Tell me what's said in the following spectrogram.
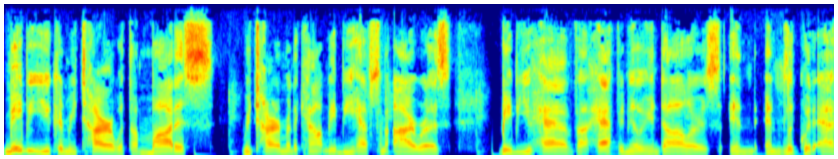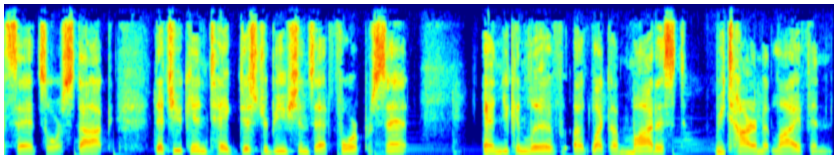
maybe you can retire with a modest retirement account. Maybe you have some IRAs. Maybe you have a half a million dollars in, in liquid assets or stock that you can take distributions at 4% and you can live a, like a modest retirement life and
